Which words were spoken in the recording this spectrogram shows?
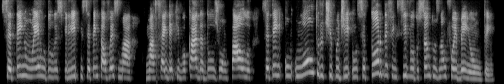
Você tem um erro do Luiz Felipe, você tem talvez uma, uma saída equivocada do João Paulo, você tem um, um outro tipo de. O setor defensivo do Santos não foi bem ontem.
